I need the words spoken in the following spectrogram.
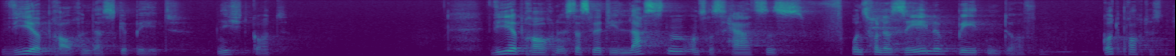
wir brauchen das Gebet nicht Gott. Wir brauchen es, dass wir die Lasten unseres Herzens uns von der Seele beten dürfen. Gott braucht es nicht.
